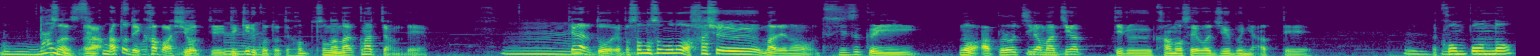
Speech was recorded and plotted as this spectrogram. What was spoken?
うんない。そうなんです。だから後でカバーしようってできるとことってほんとそんななくなっちゃうんで。うん。ってなると、やっぱそもそものハ種までの土作りのアプローチが間違ってる可能性は十分にあって、うん。根本の、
